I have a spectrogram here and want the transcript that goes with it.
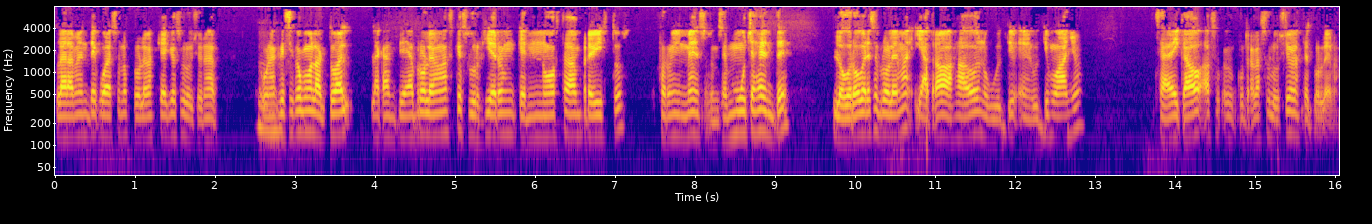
claramente cuáles son los problemas que hay que solucionar. Una crisis como la actual la cantidad de problemas que surgieron que no estaban previstos fueron inmensos. Entonces, mucha gente logró ver ese problema y ha trabajado en, en el último año, se ha dedicado a encontrar la solución a este problema.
